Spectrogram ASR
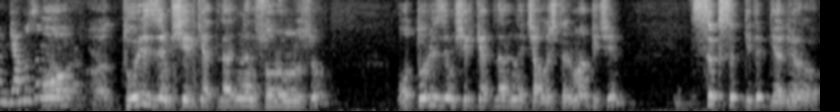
Amcamızın o oğlu. e, turizm şirketlerinin sorumlusu o turizm şirketlerini çalıştırmak için sık sık gidip geliyor o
